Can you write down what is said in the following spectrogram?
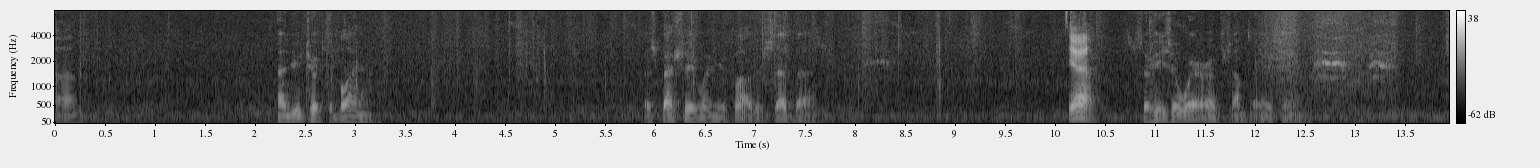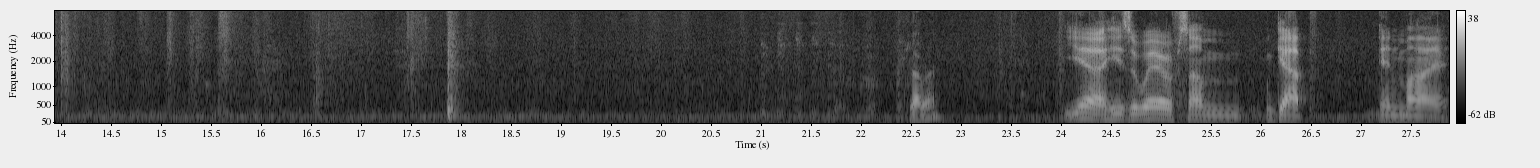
Um, and you took the blame, especially when your father said that. yeah, So he's aware of something, isn't he? Yeah, he's aware of some gap in my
